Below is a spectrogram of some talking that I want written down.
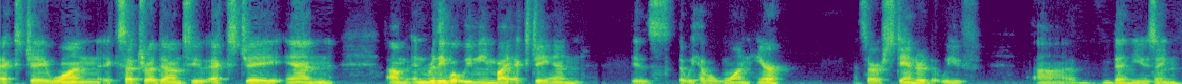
xj1, etc., down to xjn. Um, and really what we mean by xjn is that we have a 1 here. That's our standard that we've uh, been using.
